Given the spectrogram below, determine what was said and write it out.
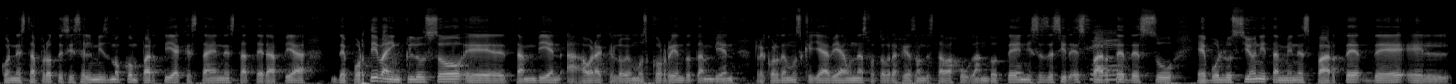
con esta prótesis, él mismo compartía que está en esta terapia deportiva, incluso también ahora que lo vemos corriendo, también recordemos que ya había unas fotografías donde estaba jugando tenis, es decir, es parte de su evolución y también es parte de, el,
